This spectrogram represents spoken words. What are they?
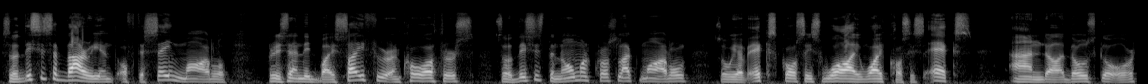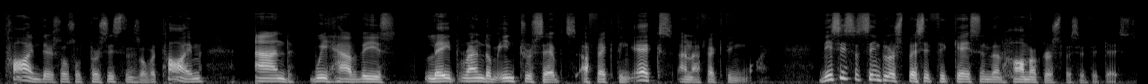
So this is a variant of the same model presented by Zyphur and co-authors. So this is the normal cross-lagged model. So we have x causes y, y causes x, and uh, those go over time. There's also persistence over time. And we have these late random intercepts affecting x and affecting y. This is a simpler specification than Hamaker specification.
